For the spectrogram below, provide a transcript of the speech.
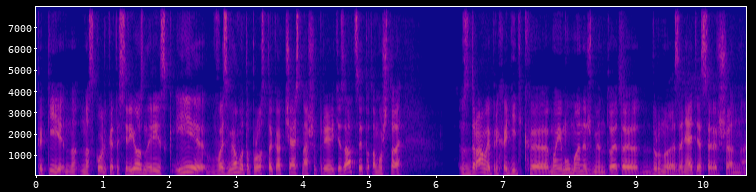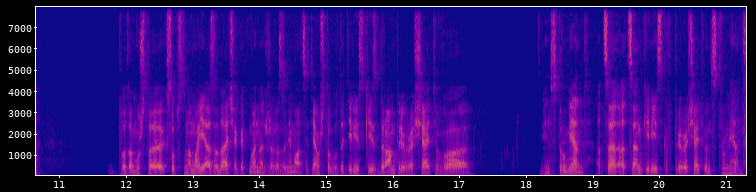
какие, насколько это серьезный риск, и возьмем это просто как часть нашей приоритизации, потому что с драмой приходить к моему менеджменту это дурное занятие совершенно. Потому что, собственно, моя задача как менеджера заниматься тем, чтобы вот эти риски из драм превращать в инструмент, оцен, оценки рисков превращать в инструмент.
